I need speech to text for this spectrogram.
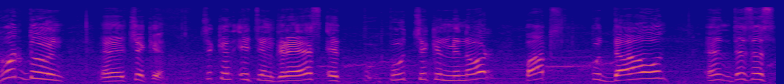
what doing uh, chicken? Chicken eating grass, it put chicken manure, pups, put down and this is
